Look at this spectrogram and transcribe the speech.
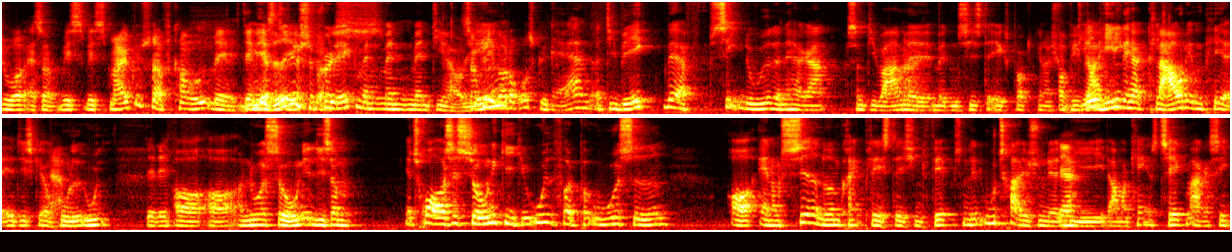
du, altså, hvis, hvis Microsoft kommer ud med den Den jeg ved jo selvfølgelig ikke, men, men, men de har jo så kan de længe... godt overskygge. Ja, og de vil ikke være sent ude den her gang, som de var med, med den sidste Xbox-generation. Og vi De har hele det her cloud-imperie, de skal jo Ja. rullet ud. Det er det. Og, og, og nu er Sony ligesom... Jeg tror også, at Sony gik jo ud for et par uger siden og annoncerede noget omkring PlayStation 5, sådan lidt utraditionelt ja. i et amerikansk tech-magasin.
